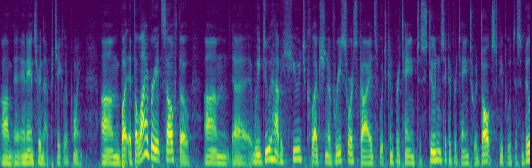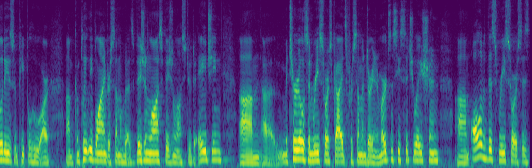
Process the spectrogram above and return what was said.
um, in, in answering that particular point. Um, but at the library itself, though, um, uh, we do have a huge collection of resource guides which can pertain to students, it can pertain to adults, to people with disabilities, to people who are um, completely blind or someone who has vision loss, vision loss due to aging, uh, materials and resource guides for someone during an emergency situation. Um, all of this resource is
